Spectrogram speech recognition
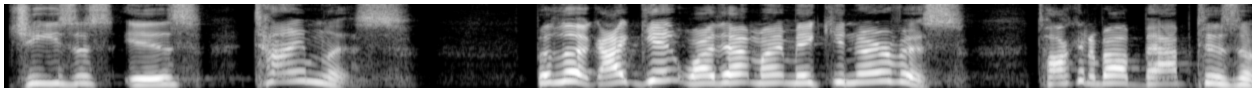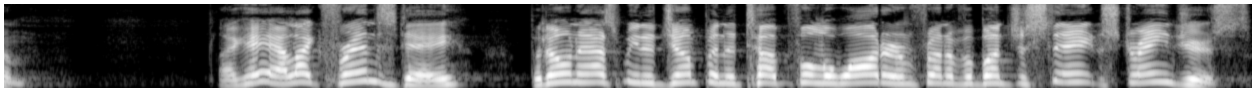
Jesus is timeless. But look, I get why that might make you nervous. Talking about baptism. Like, hey, I like Friends Day, but don't ask me to jump in a tub full of water in front of a bunch of strangers.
